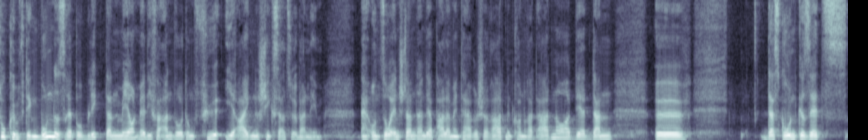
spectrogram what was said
zukünftigen Bundesrepublik dann mehr und mehr die Verantwortung für ihr eigenes Schicksal zu übernehmen. Und so entstand dann der Parlamentarische Rat mit Konrad Adenauer, der dann äh, das Grundgesetz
